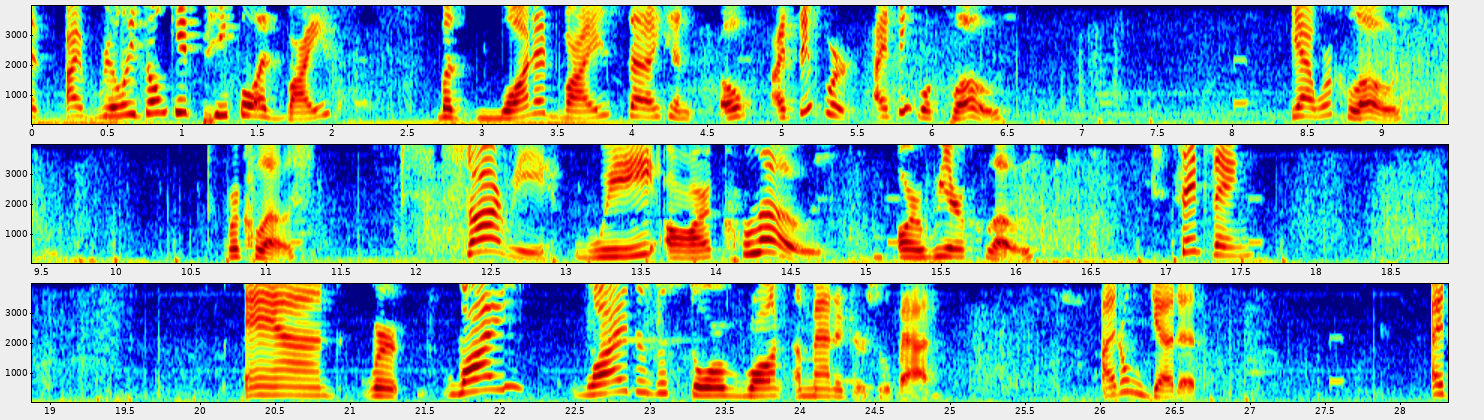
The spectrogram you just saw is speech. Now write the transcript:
I I really don't give people advice, but one advice that I can oh I think we're I think we're close. Yeah, we're close. We're close. Sorry, we are closed. Or we're closed. Same thing. And we're why why does the store want a manager so bad? I don't get it. I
